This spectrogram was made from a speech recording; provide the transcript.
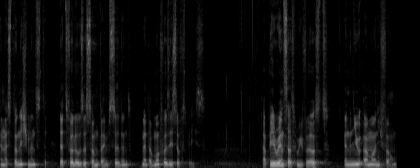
and astonishments that follows a sometimes sudden metamorphosis of space. Appearance has reversed and a new harmony found.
